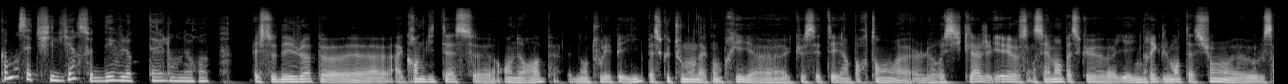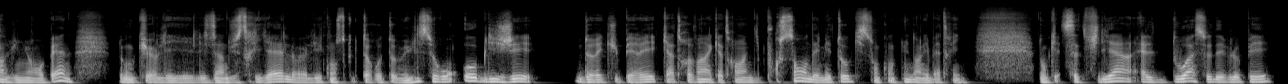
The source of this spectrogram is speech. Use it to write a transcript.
Comment cette filière se développe-t-elle en Europe? Elle se développe euh, à grande vitesse euh, en Europe, dans tous les pays, parce que tout le monde a compris euh, que c'était important le recyclage, et essentiellement parce qu'il y a une réglementation au sein de l'Union européenne. Donc les, industriels, les constructeurs automobiles seront obligés de récupérer 80 à 90% des métaux qui sont contenus dans les batteries. Donc cette filière, elle doit se développer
